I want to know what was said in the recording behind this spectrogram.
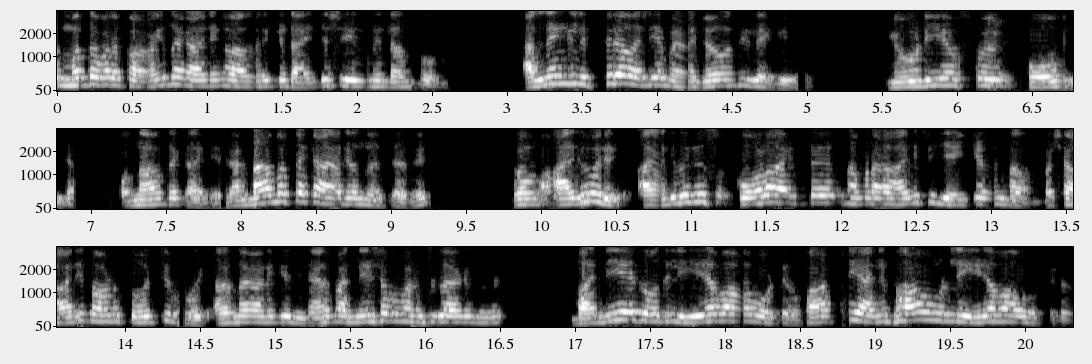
മുമ്പത്തെ പോലെ പറയുന്ന കാര്യങ്ങൾ അവർക്ക് ഡൈജസ്റ്റ് ചെയ്യുന്നില്ല എന്ന് തോന്നുന്നു. അല്ലെങ്കിൽ ഇത്ര വലിയ മെജോറിറ്റിയിലേക്ക് യു ഡി എഫ് പോവില്ല. ഒന്നാമത്തെ കാര്യം. രണ്ടാമത്തെ കാര്യം എന്ന് വെച്ചാൽ ഇപ്പം അരൂര് അരൂര് കോളായിട്ട് നമ്മുടെ ആരിഫ് ജയിക്കേണ്ടതാണ് പക്ഷെ ആരിഫ് അവിടെ തോറ്റുപോയി. അതെന്നാ കാണിക്കുന്നത്? ഞാനിപ്പോ അന്വേഷണം മനസ്സിലാക്കുന്നത് വലിയ തോതിൽ ഈഴവാ വോട്ടുകൾ പാർട്ടി അനുഭാവമുള്ള ഈഴവാ വോട്ടുകൾ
